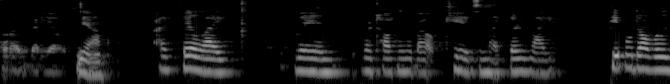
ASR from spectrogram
on everybody else. yeah. I feel like when we're talking about kids and like their life, people don't really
